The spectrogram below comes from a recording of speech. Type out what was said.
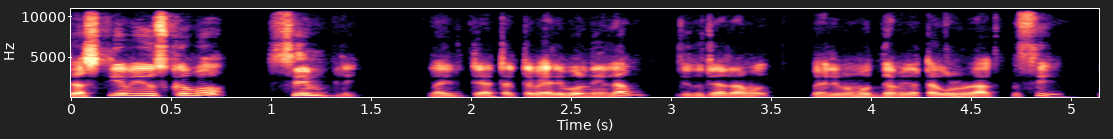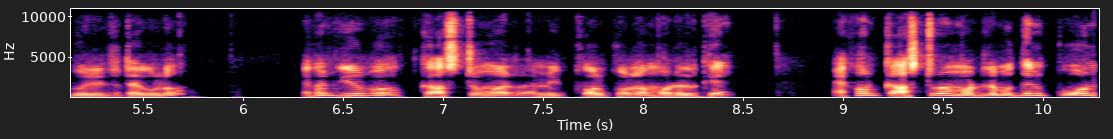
জাস্ট কীভাবে ইউজ করব? সিম্পলি লাইক ডেটা একটা ভ্যারিয়েবল নিলাম, যেহেতু ডেটার ভ্যারিয়েবলের মধ্যে আমি ডাটাগুলো রাখতেছি কোয়েরি ডাটাগুলো এখন কী করব? কাস্টমার আমি কল করলাম মডেলকে এখন কাস্টমার মডেলের মধ্যে কোন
